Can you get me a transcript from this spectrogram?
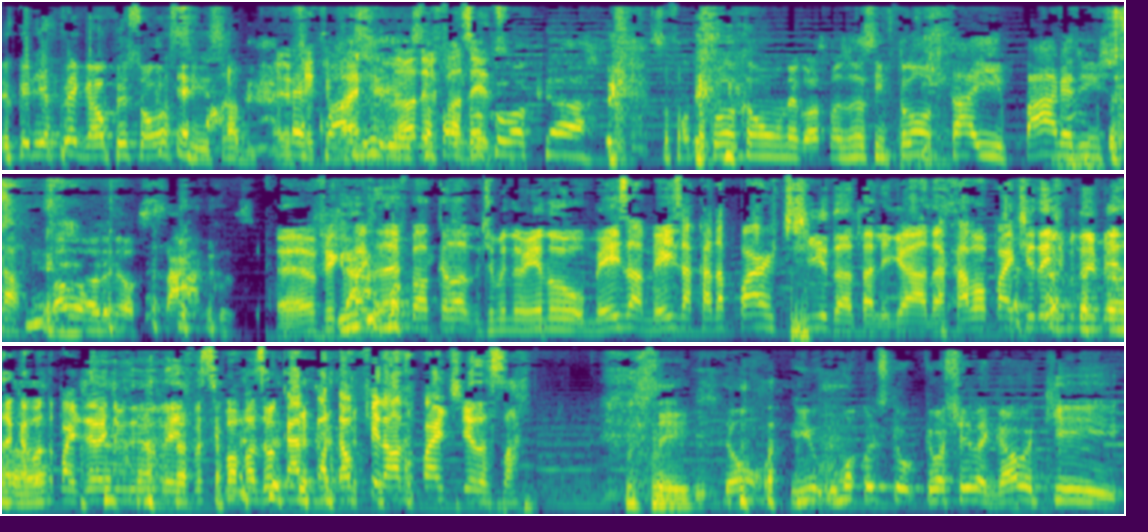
eu, queria pegar o pessoal assim, sabe? É, quase, imaginando só faltou colocar, Só faltou colocar um negócio mais ou menos assim, pronto, tá aí, para de encher a porra do meu saco. É, eu fico imaginando com aquela, diminuindo mês a mês a cada partida, tá ligado? Acaba a partida e diminui mês, acaba a partida e diminui mês. Tipo assim, pra fazer o cara ficar até o final da partida, sabe? Sei. Então, e uma coisa que eu, que eu achei legal é que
